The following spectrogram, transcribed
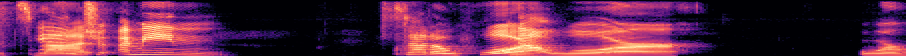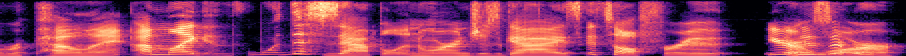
It's not tr- I mean, it's not a war. not war or repellent. I'm like, this is apple and oranges, guys. It's all fruit. You're And at isn't, re- war.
